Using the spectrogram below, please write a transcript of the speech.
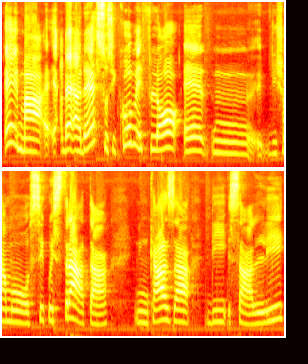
Eh, ma eh, ade- adesso, siccome Flo è, mh, diciamo, sequestrata in casa di Sally,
